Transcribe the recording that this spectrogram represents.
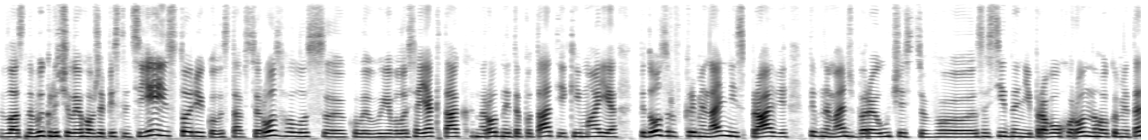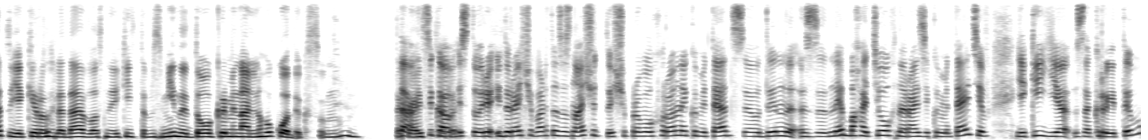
Власне, виключили його вже після цієї історії, коли стався розголос, е, коли виявилося, як так народний депутат, який має підозру в кримінальній справі, тим не менш бере участь в засіданні правоохоронного комітету, який розглядає власне якісь там зміни до кримінального кодексу. Ну така так, історія. цікава історія. І до речі, варто зазначити, що правоохоронний комітет це один з небагатьох наразі комітетів, який є закритим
